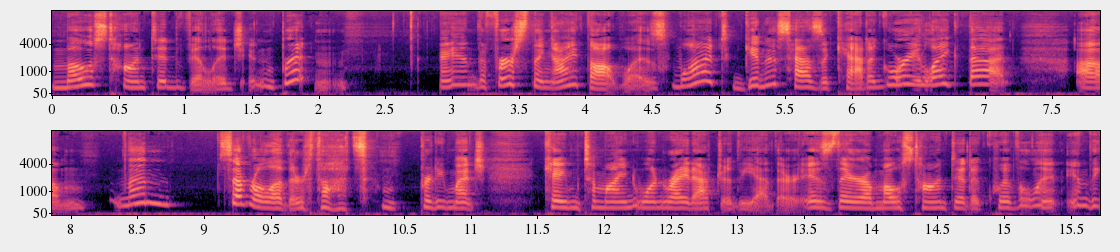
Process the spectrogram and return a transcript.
most haunted village in Britain. And the first thing I thought was, what? Guinness has a category like that? Um, then several other thoughts pretty much came to mind, one right after the other. Is there a most haunted equivalent in the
